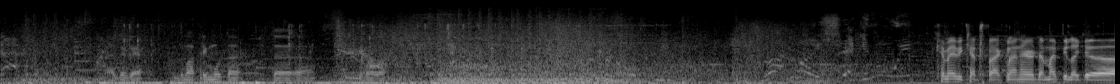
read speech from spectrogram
А, ГГ. Два примута. Это херово. Can maybe catch backline here. That might be like a,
